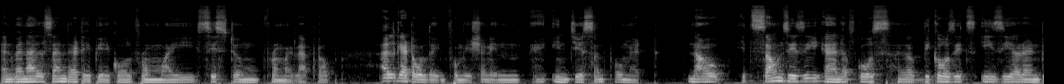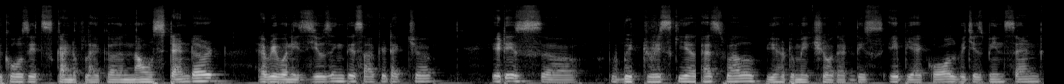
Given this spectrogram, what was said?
and when i'll send that api call from my system from my laptop i'll get all the information in in json format. Now it sounds easy and of course uh, because it's easier and because it's kind of like a now standard everyone is using this architecture it is uh, a bit riskier as well. You have to make sure that this api call which is being sent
